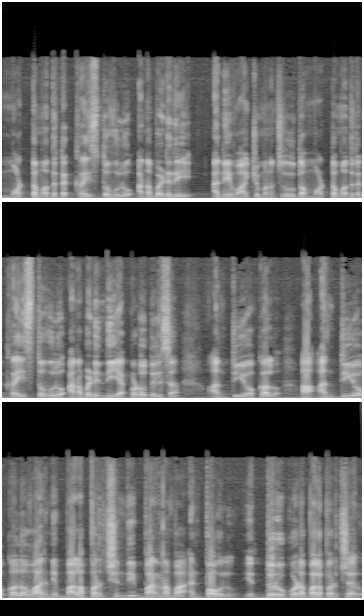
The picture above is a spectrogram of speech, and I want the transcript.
మొట్టమొదట క్రైస్తవులు అనబడిరి అనే వాక్యం మనం చదువుతాం. మొట్టమొదట క్రైస్తవులు అనబడింది ఎక్కడో తెలుసా? అంత్యోకలో. ఆ అంత్యోకలో వారిని బలపరిచింది బర్ణబా అండ్ పౌలు. ఇద్దరూ కూడా బలపరిచారు.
